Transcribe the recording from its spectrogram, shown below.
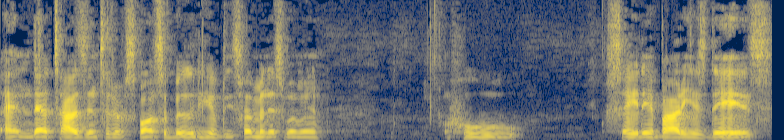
And that ties into the responsibility of these feminist women who say their body is theirs.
